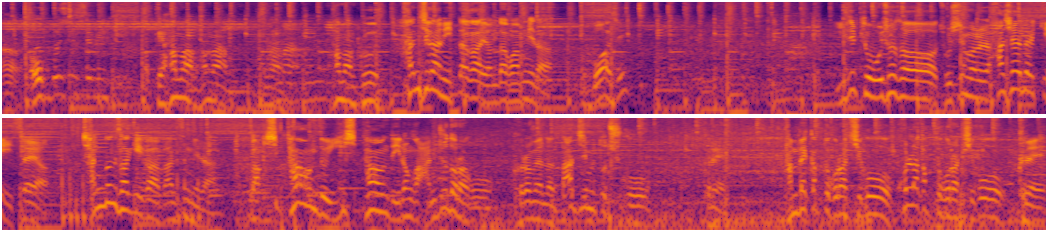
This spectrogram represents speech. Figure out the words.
Oh. 오, 오케이 하맘 하맘 하맘 하맘 굿한 시간 있다가 연다고 합니다. 뭐 하지? 이집트 오셔서 조심을 하셔야 될 게 있어요. 잔돈 사기가 많습니다. 막 10파운드 20파운드 이런 거 안 주더라고. 그러면은 따지면 또 주고. 그래. 담배 값도 고라치고 콜라 값도 고라치고. 그래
